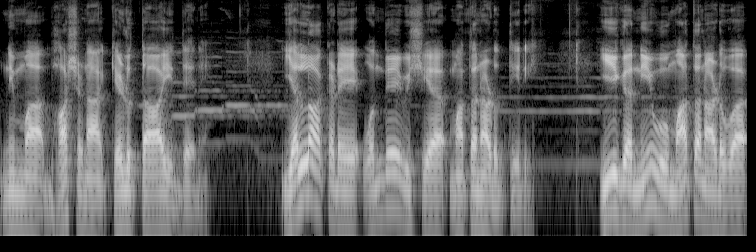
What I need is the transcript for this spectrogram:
ನಿಮ್ಮ ಭಾಷಣ ಕೇಳುತ್ತಾ ಇದ್ದೇನೆ. ಎಲ್ಲ ಕಡೆ ಒಂದೇ ವಿಷಯ ಮಾತನಾಡುತ್ತೀರಿ. ಈಗ ನೀವು ಮಾತನಾಡುವ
